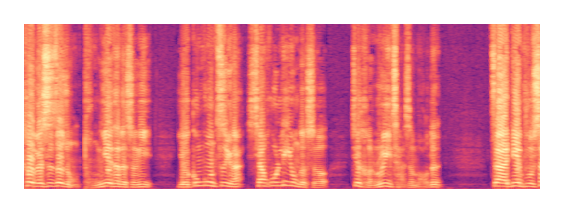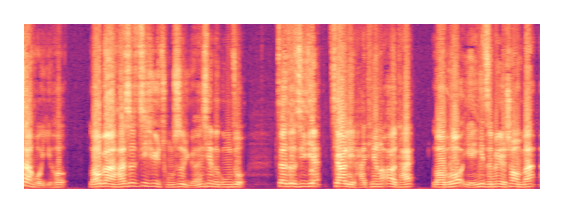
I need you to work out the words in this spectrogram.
特别是这种同业态的生意，有公共资源相互利用的时候，就很容易产生矛盾。在店铺散伙以后，老板还是继续从事原先的工作。在这期间，家里还添了二胎，老婆也一直没有上班，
